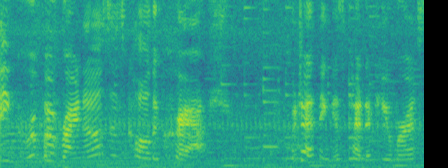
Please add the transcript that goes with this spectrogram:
A group of rhinos is called a crash, which I think is kind of humorous.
